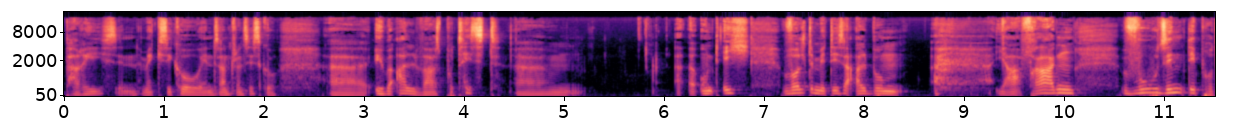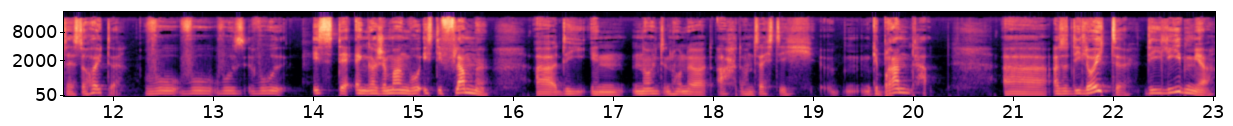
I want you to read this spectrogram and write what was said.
Paris, in Mexiko, in San Francisco. Äh, überall war es Protest. Ähm, äh, und ich wollte mit diesem Album äh, ja, fragen, wo sind die Proteste heute? Wo, wo, wo, wo ist der Engagement, wo ist die Flamme, äh, die in 1968 äh, gebrannt hat? Äh, also die Leute, die lieben ja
